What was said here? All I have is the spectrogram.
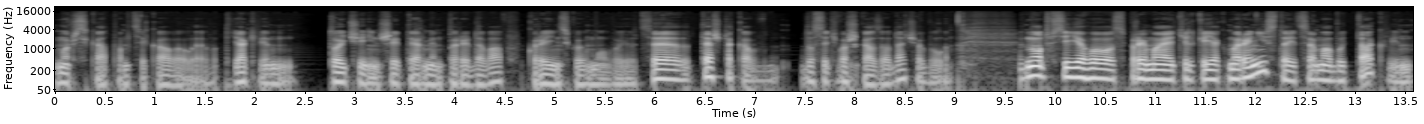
морська там цікава, але от як він той чи інший термін передавав українською мовою, це теж така досить важка задача була. Ну, от всі його сприймають тільки як мариніста, і це, мабуть, так. Він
